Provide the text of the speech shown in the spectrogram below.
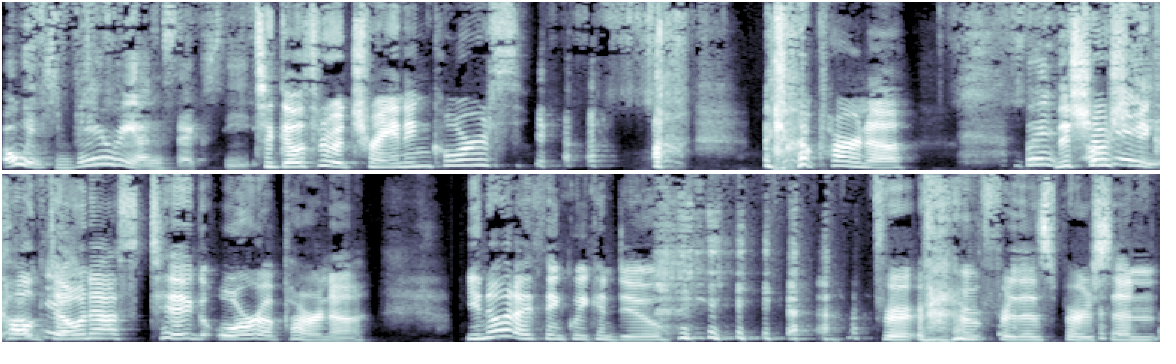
Oh, it's very unsexy. To go through a training course? Aparna, But This show should be called okay. Don't Ask Tig or Aparna. You know what I think we can do for for this person,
